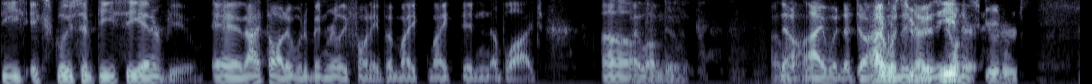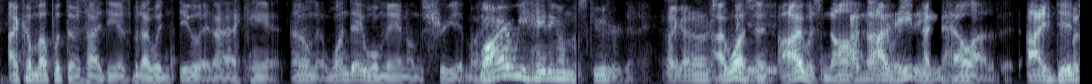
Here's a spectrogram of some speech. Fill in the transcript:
the exclusive DC interview. And I thought it would have been really funny, but Mike Mike didn't oblige. Um, I love it. I no, it. I wouldn't have done. Mike I wouldn't have done it either. Scooters. I come up with those ideas, but I wouldn't do it. I, I, can't. I don't know. One day we'll man on the street at my. Why are we hating on the scooter day? Like I don't understand. I wasn't. I was not. I'm not I hating. respect the hell out of it. I did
